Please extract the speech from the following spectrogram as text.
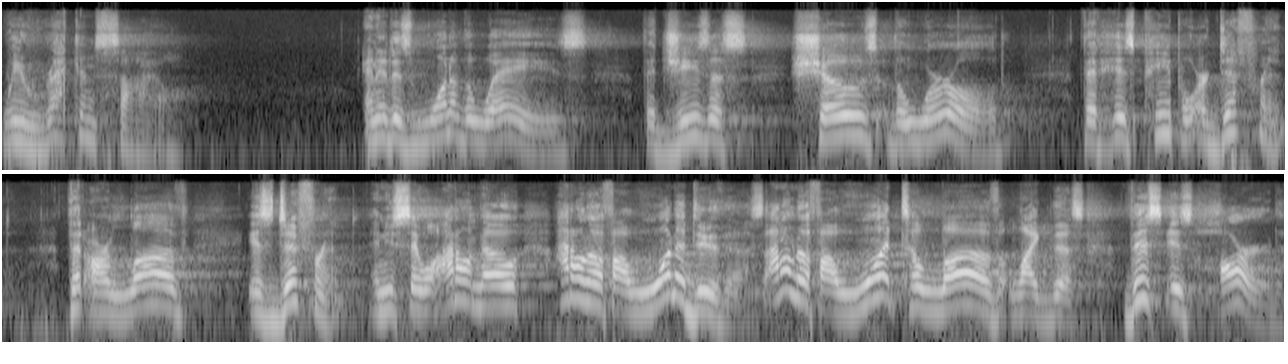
We reconcile. And it is one of the ways that Jesus shows the world that his people are different, that our love is different. And you say, Well, I don't know. I don't know if I want to do this. I don't know if I want to love like this. This is hard.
